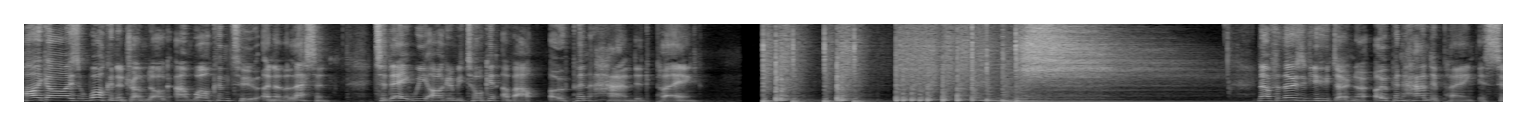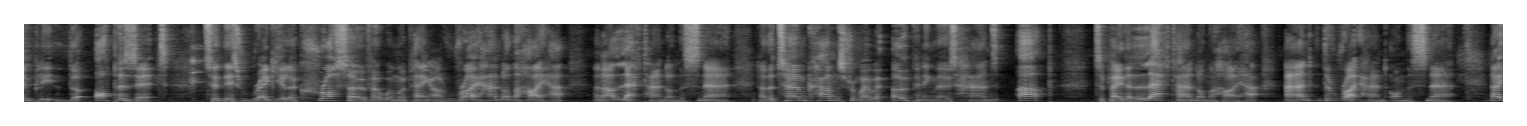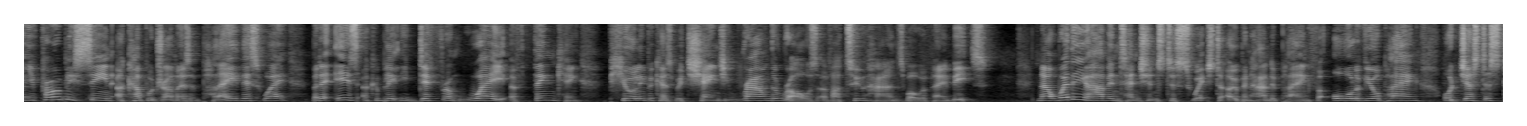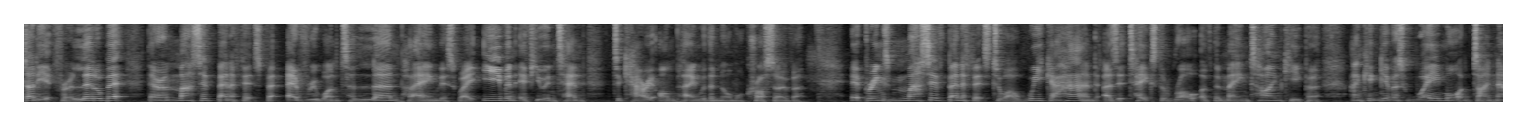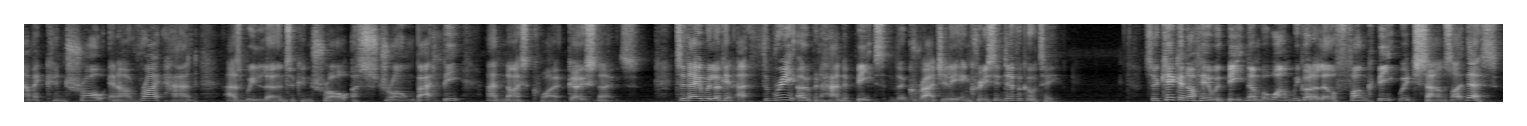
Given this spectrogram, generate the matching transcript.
Hi guys, welcome to Drum Dog and welcome to another lesson. Today we are going to be talking about open-handed playing. Now for those of you who don't know, open-handed playing is simply the opposite to this regular crossover when we're playing our right hand on the hi-hat and our left hand on the snare. Now the term comes from where we're opening those hands up to play the left hand on the hi-hat and the right hand on the snare. Now you've probably seen a couple drummers play this way, but it is a completely different way of thinking purely because we're changing round the roles of our two hands while we're playing beats. Now, whether you have intentions to switch to open-handed playing for all of your playing or just to study it for a little bit, there are massive benefits for everyone to learn playing this way, even if you intend to carry on playing with a normal crossover. It brings massive benefits to our weaker hand as it takes the role of the main timekeeper and can give us way more dynamic control in our right hand as we learn to control a strong backbeat and nice quiet ghost notes. Today we're looking at three open-handed beats that gradually increase in difficulty. So kicking off here with beat number one, we got a little funk beat which sounds like this.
